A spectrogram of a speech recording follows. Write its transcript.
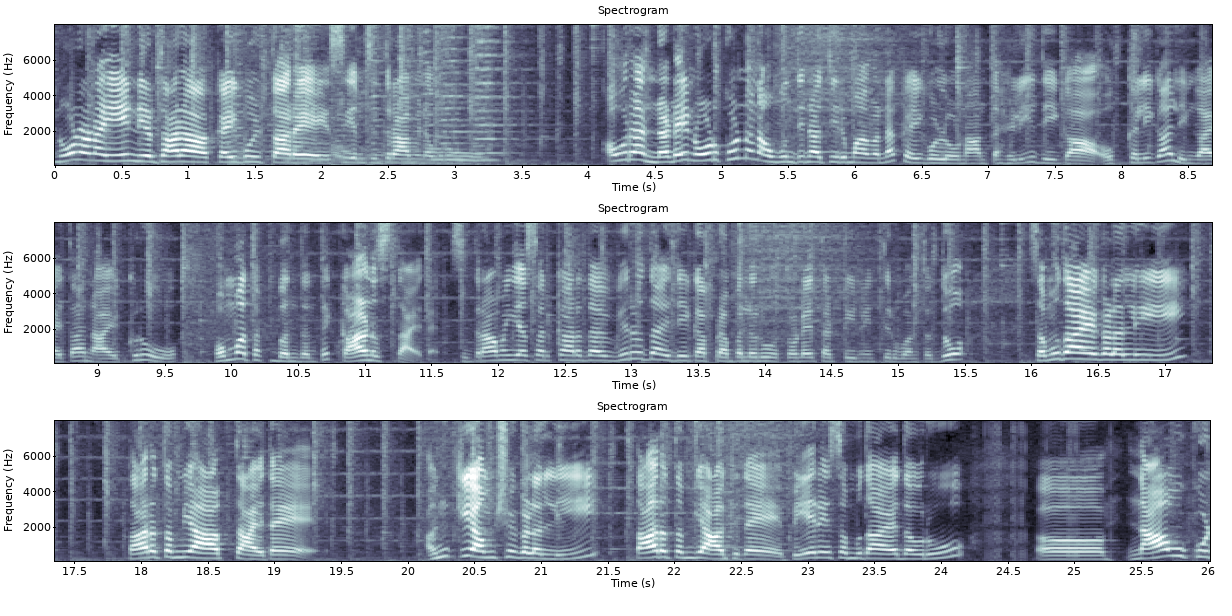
ನೋಡೋಣ ಏನ್ ನಿರ್ಧಾರ ಕೈಗೊಳ್ತಾರೆ ಸಿಎಂ ಸಿದ್ದರಾಮಯ್ಯನವರು. ಅವರ ನಡೆ ನೋಡಿಕೊಂಡು ನಾವು ಮುಂದಿನ ತೀರ್ಮಾನವನ್ನ ಕೈಗೊಳ್ಳೋಣ ಅಂತ ಹೇಳಿ ಇದೀಗ ಒಕ್ಕಲಿಗ, ಲಿಂಗಾಯತ ನಾಯಕರು ಒಮ್ಮತಕ್ಕೆ ಬಂದಂತೆ ಕಾಣಿಸ್ತಾ ಇದೆ. ಸಿದ್ದರಾಮಯ್ಯ ಸರ್ಕಾರದ ವಿರುದ್ಧ ಇದೀಗ ಪ್ರಬಲರು ತೊಡೆ ತಟ್ಟಿ ನಿಂತಿರುವಂಥದ್ದು. ಸಮುದಾಯಗಳಲ್ಲಿ ತಾರತಮ್ಯ ಆಗ್ತಾ ಇದೆ. ಅಂಕಿ ಅಂಶಗಳಲ್ಲಿ ತಾರತಮ್ಯ ಆಗಿದೆ. ಬೇರೆ ಸಮುದಾಯದವರು ನಾವು ಕೂಡ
